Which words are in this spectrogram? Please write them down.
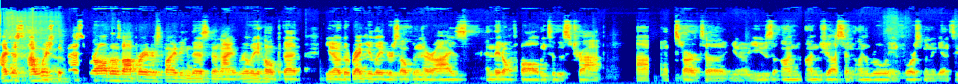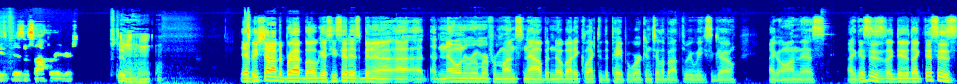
I just I wish yeah. the best for all those operators fighting this, and I really hope that you know the regulators open their eyes and they don't fall into this trap uh, and start to you know use un, unjust and unruly enforcement against these business operators. Mm-hmm. Yeah, big shout out to Brad Bogus. He said it's been a, a, a known rumor for months now, but nobody collected the paperwork until about three weeks ago, like on this. Like this is like, dude, like this is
